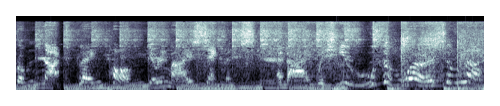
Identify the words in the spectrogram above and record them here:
from not playing Pong during my segments. And I wish you the worst of luck.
